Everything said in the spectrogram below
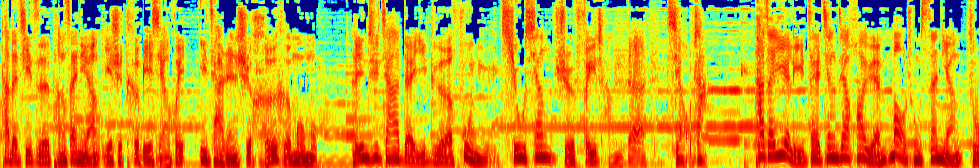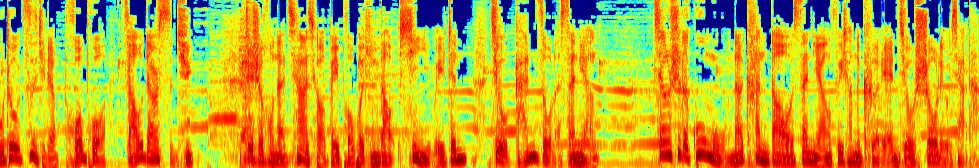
他的妻子庞三娘也是特别贤惠，一家人是和和睦睦。邻居家的一个妇女秋香是非常的狡诈，她在夜里在姜家花园冒充三娘，诅咒自己的婆婆早点死去。这时候呢，恰巧被婆婆听到，信以为真，就赶走了三娘。僵尸的姑母呢，看到三娘非常的可怜，就收留下她。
